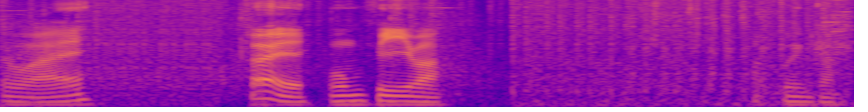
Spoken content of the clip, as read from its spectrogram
สวย เฮ้ย มุมฟรีว่ะพักปืนกัน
